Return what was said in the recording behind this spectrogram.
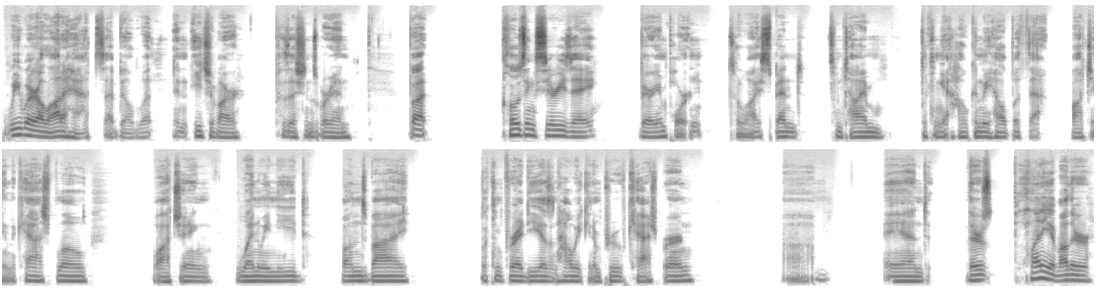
we wear a lot of hats at BuildWitt in each of our positions we're in. But closing Series A, very important. So I spend some time looking at how can we help with that, watching the cash flow, watching when we need funds by, looking for ideas on how we can improve cash burn. Um, and there's plenty of other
